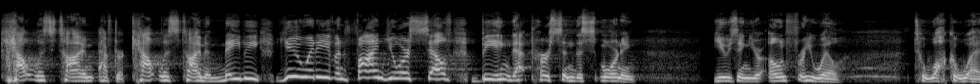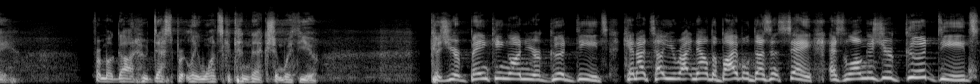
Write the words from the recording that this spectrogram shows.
countless time after countless time, and maybe you would even find yourself being that person this morning using your own free will to walk away from a God who desperately wants a connection with you. Because you're banking on your good deeds. Can I tell you right now, the Bible doesn't say as long as your good deeds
